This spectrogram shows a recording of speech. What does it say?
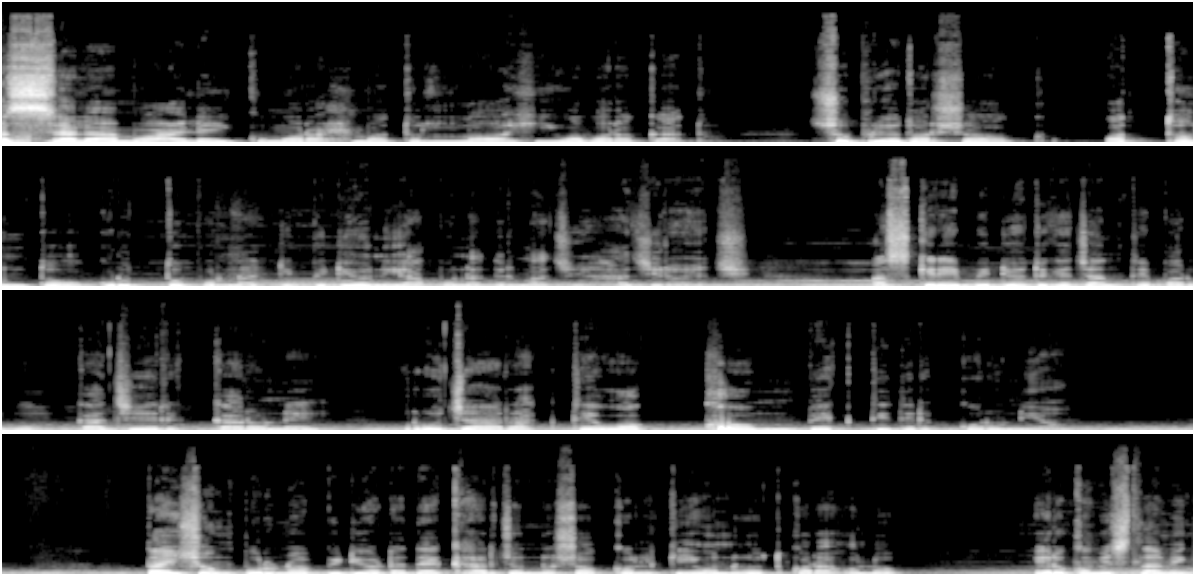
আসসালামু আলাইকুম রহমতুল্লাহি ওবরকাত। সুপ্রিয় দর্শক, অত্যন্ত গুরুত্বপূর্ণ একটি ভিডিও নিয়ে আপনাদের মাঝে হাজির হয়েছি। আজকের এই ভিডিও থেকে জানতে পারব কাজের কারণে রোজা রাখতে অক্ষম ব্যক্তিদের করণীয়। তাই সম্পূর্ণ ভিডিওটা দেখার জন্য সকলকে অনুরোধ করা হলো, এরকম ইসলামিক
